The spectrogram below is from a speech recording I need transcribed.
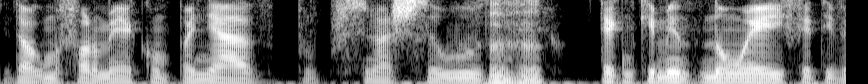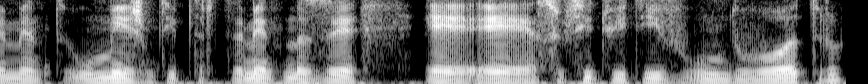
e de alguma forma é acompanhado por profissionais de saúde. Uhum. Tecnicamente não é efetivamente o mesmo tipo de tratamento, mas é, é, é substitutivo um do outro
